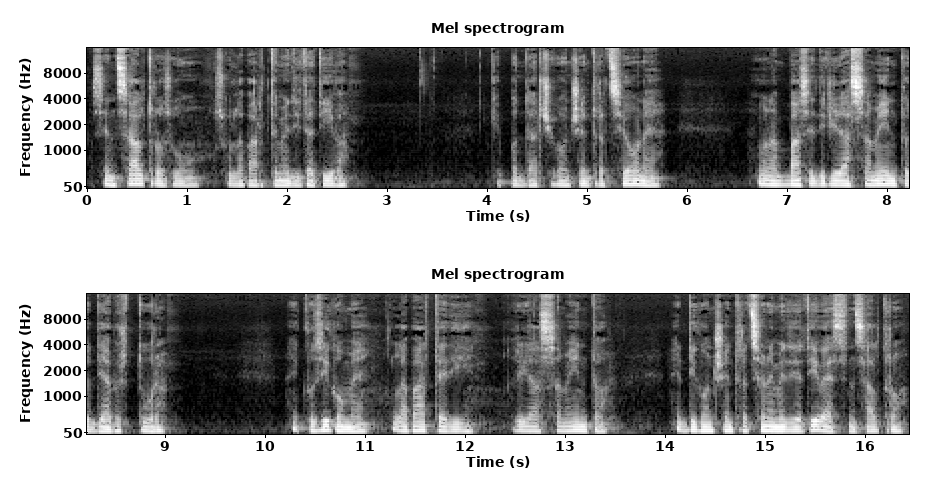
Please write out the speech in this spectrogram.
senz'altro su, sulla parte meditativa, che può darci concentrazione, una base di rilassamento e di apertura. E così come la parte di rilassamento e di concentrazione meditativa è senz'altro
